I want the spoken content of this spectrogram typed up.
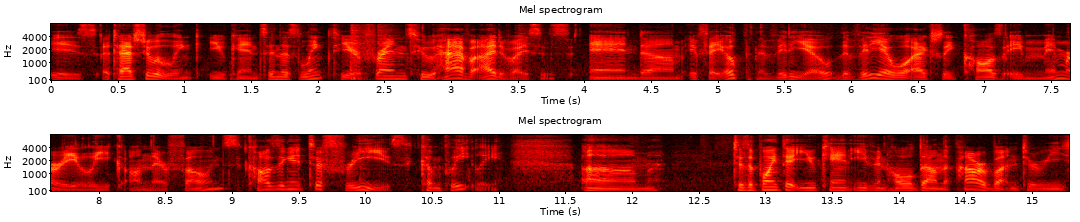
is attached to a link. You can send this link to your friends who have iDevices, and um, if they open the video, the video will actually cause a memory leak on their phones, causing it to freeze completely. Um, to the point that you can't even hold down the power button to re-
